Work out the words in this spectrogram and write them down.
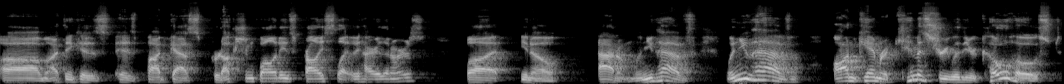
Um, I think his his podcast production quality is probably slightly higher than ours, but you know, Adam, when you have when you have on camera chemistry with your co-host,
